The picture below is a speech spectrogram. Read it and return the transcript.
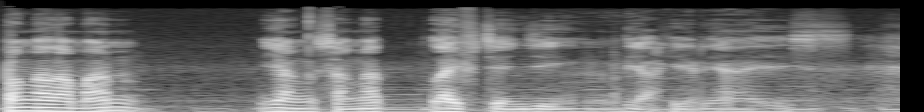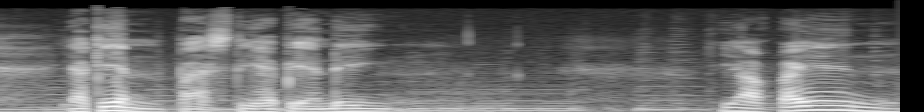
pengalaman yang sangat life changing di akhirnya guys. Yakin? Pasti happy ending. Yakin?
